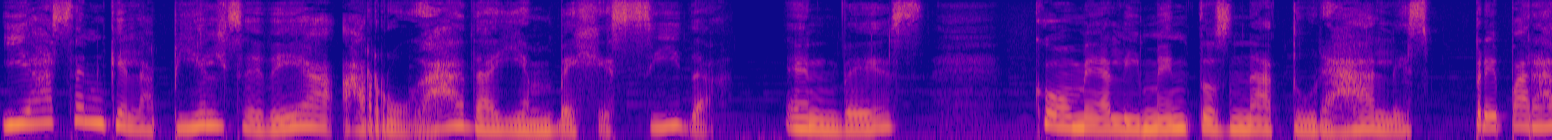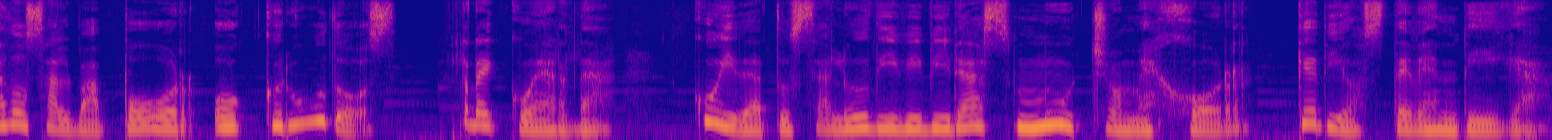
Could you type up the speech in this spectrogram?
y hacen que la piel se vea arrugada y envejecida. En vez, come alimentos naturales, preparados al vapor o crudos. Recuerda, cuida tu salud y vivirás mucho mejor. Que Dios te bendiga.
